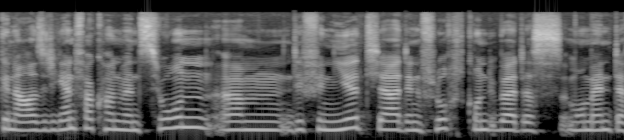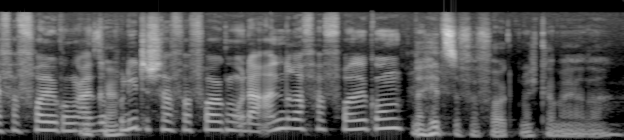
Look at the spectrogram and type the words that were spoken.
Genau, also die Genfer Konvention ähm, definiert ja den Fluchtgrund über das Moment der Verfolgung, also okay. politischer Verfolgung oder anderer Verfolgung. Na, Hitze verfolgt mich, kann man ja sagen.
